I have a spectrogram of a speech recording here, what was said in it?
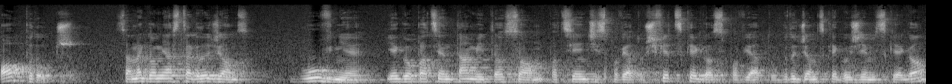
oprócz samego miasta Grudziądz Głównie jego pacjentami to są pacjenci z powiatu świeckiego, z powiatu grudziąckiego, ziemskiego,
